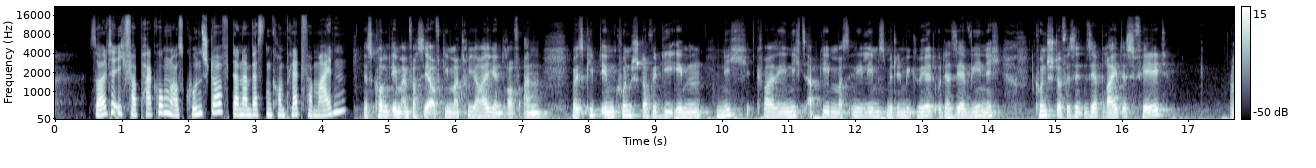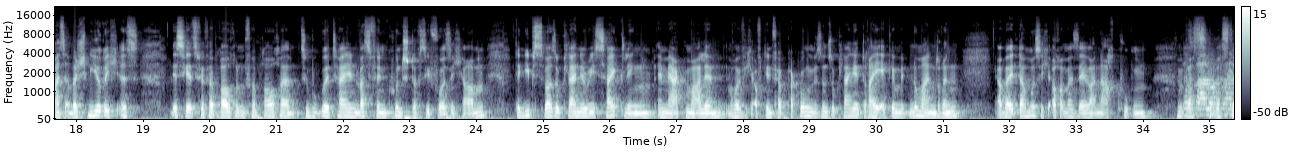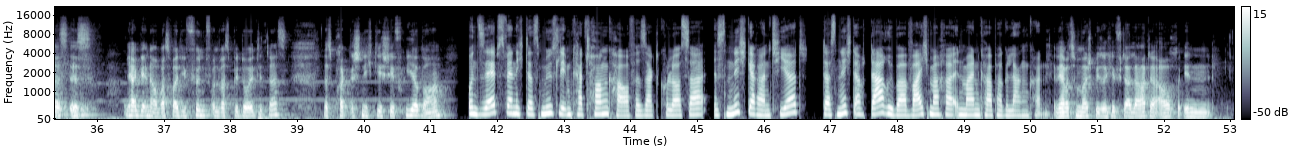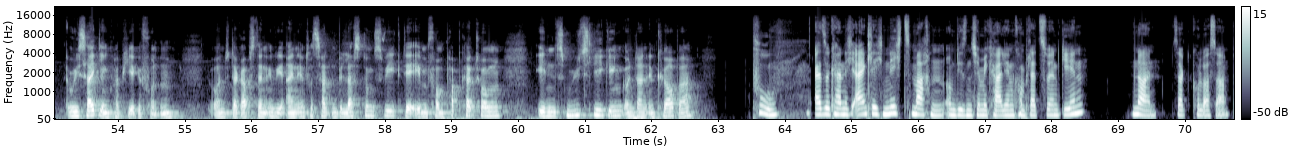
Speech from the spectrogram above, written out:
sollte ich Verpackungen aus Kunststoff dann am besten komplett vermeiden? Es kommt eben einfach sehr auf die Materialien drauf an, weil es gibt eben Kunststoffe, die eben nicht quasi nichts abgeben, was in die Lebensmittel migriert oder sehr wenig. Kunststoffe sind ein sehr breites Feld, was aber schwierig ist, ist jetzt für Verbraucherinnen und Verbraucher zu beurteilen, was für einen Kunststoff sie vor sich haben. Da gibt es zwar so kleine Recycling-Merkmale häufig auf den Verpackungen, das sind so kleine Dreiecke mit Nummern drin, aber da muss ich auch immer selber nachgucken, das was, was das ist. Ja, genau, was war die 5 und was bedeutet das? Das ist praktisch nicht dechiffrierbar. Und selbst wenn ich das Müsli im Karton kaufe, sagt Colossa, ist nicht garantiert, dass nicht auch darüber Weichmacher in meinen Körper gelangen können. Wir haben zum Beispiel solche Phthalate auch in Recyclingpapier gefunden. Und da gab es dann irgendwie einen interessanten Belastungsweg, der eben vom Pappkarton ins Müsli ging und dann in Körper. Puh, also kann ich eigentlich nichts machen, um diesen Chemikalien komplett zu entgehen? Nein, sagt Colossa.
